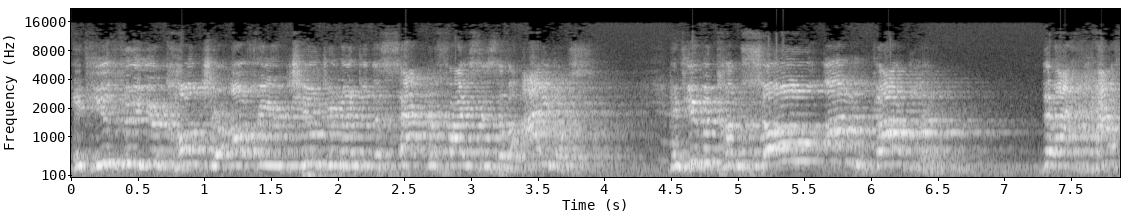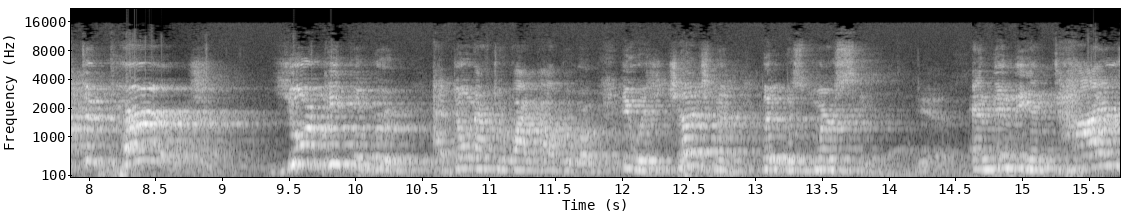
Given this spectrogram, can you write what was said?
if you through your culture offer your children unto the sacrifices of idols, if you become so ungodly that I have to purge your people group, I don't have to wipe out the world. It was judgment, but it was mercy. Yes. And then the entire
